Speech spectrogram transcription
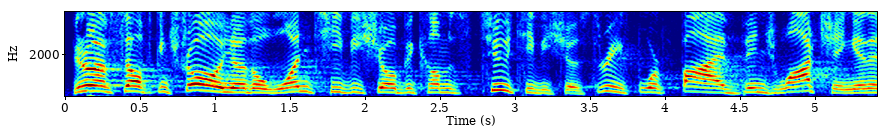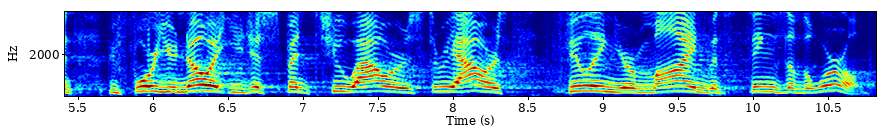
If you don't have self control, you know, the one TV show becomes two TV shows, three, four, five, binge watching. And then before you know it, you just spent two hours, three hours filling your mind with things of the world,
